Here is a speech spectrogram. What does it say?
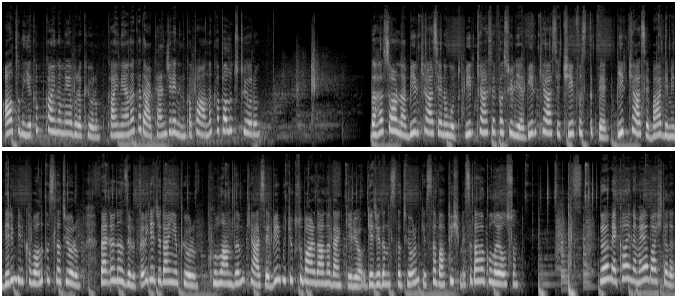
Altını yakıp kaynamaya bırakıyorum. Kaynayana kadar tencerenin kapağını kapalı tutuyorum. Daha sonra bir kase nohut, bir kase fasulye, bir kase çiğ fıstık ve bir kase bademi derin bir kaba alıp ıslatıyorum. Ben ön hazırlıkları geceden yapıyorum. Kullandığım kase 1,5 su bardağına denk geliyor. Geceden ıslatıyorum ki sabah pişmesi daha kolay olsun. Dövme kaynamaya başladı.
